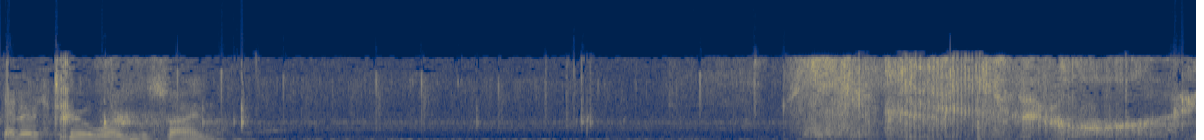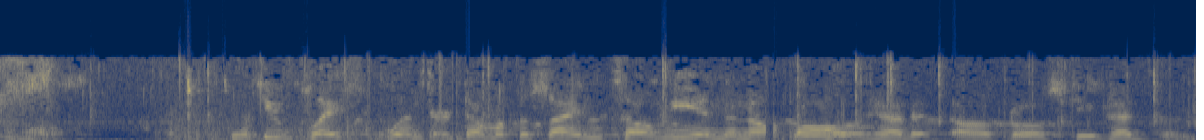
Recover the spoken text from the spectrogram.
That is true. Where's the sign? Once you place, once you're done with the sign, tell me, and then I'll throw a head, I'll throw a Steve headphone.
